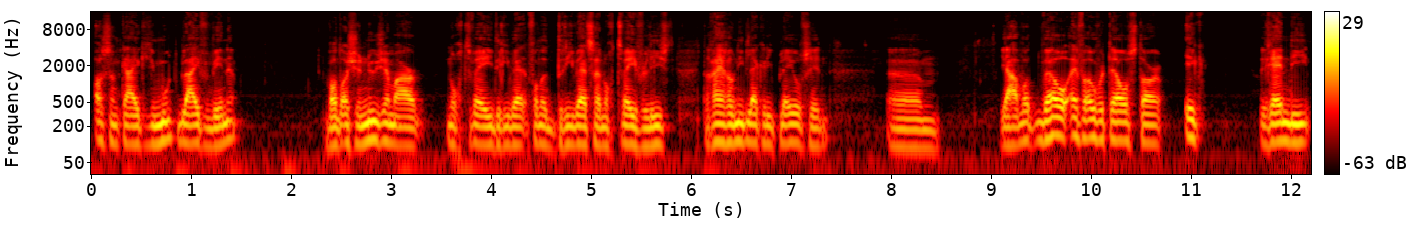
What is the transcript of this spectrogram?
als dan kijken, je moet blijven winnen. Want als je nu zeg maar nog twee, drie van de drie wedstrijden nog twee verliest, dan ga je gewoon niet lekker die play-offs in. Um, ja, wat wel even over Telstar. Ik, Randy,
